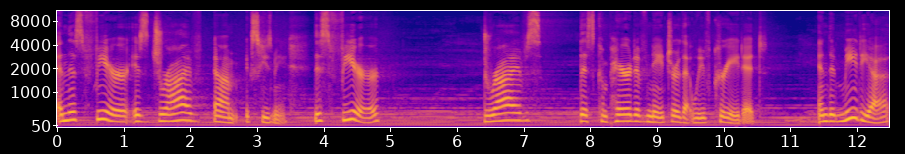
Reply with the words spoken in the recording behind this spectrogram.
And this fear is drive, um, excuse me, this fear drives this comparative nature that we've created. And the media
